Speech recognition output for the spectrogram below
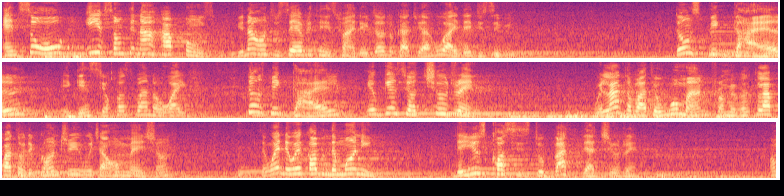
And so, if something now happens, you now want to say everything is fine, they just look at you who are they deceiving? Don't speak guile against your husband or wife. Don't speak guile against your children. We learned about a woman from a particular part of the country, which I won't mention. So when they wake up in the morning, they use curses to bath their children. So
